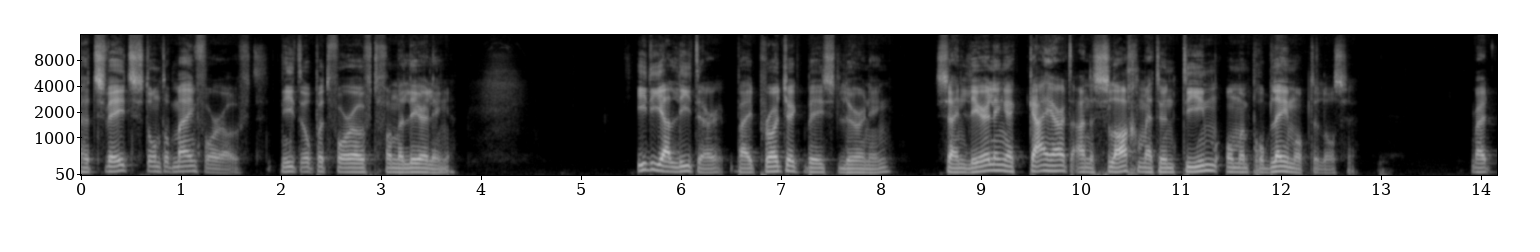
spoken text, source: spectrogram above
het zweet stond op mijn voorhoofd, niet op het voorhoofd van de leerlingen. Idealiter bij project-based learning zijn leerlingen keihard aan de slag met hun team om een probleem op te lossen. Maar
